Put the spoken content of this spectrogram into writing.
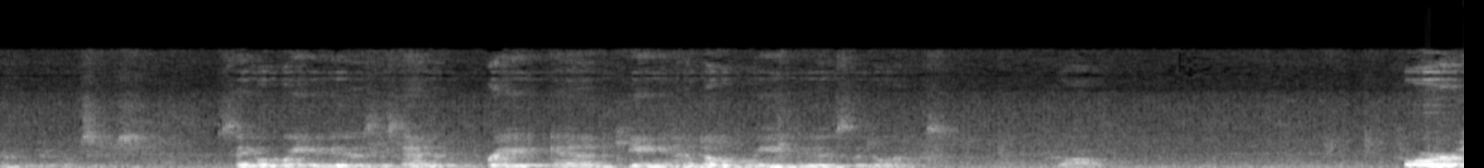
And the differences. Single queen is the standard rate, and king and double queen is the deluxe. Wow. For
